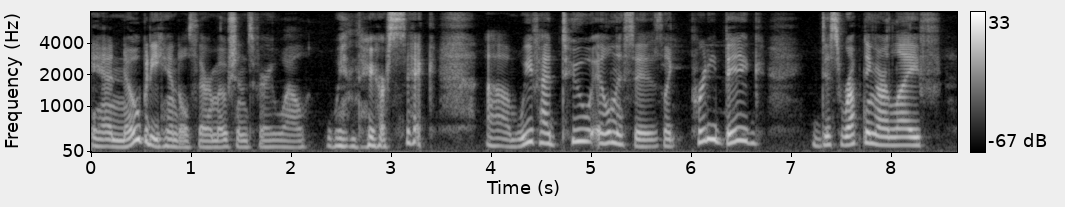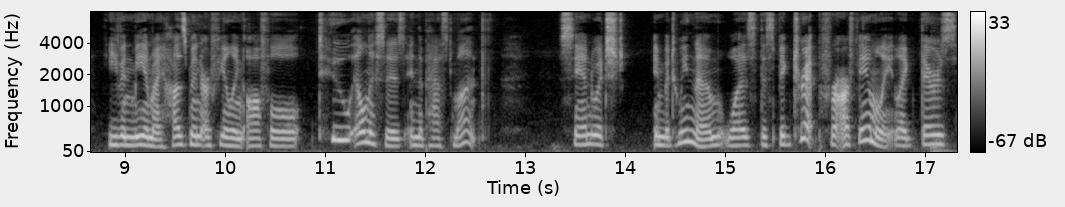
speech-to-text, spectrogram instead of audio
And nobody handles their emotions very well when they are sick. Um, we've had two illnesses, like pretty big, disrupting our life. Even me and my husband are feeling awful. Two illnesses in the past month. Sandwiched in between them was this big trip for our family. Like, there's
